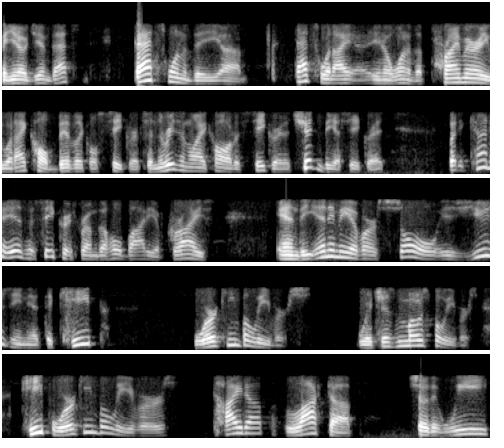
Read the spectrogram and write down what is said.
and you know, Jim, that's that's one of the um, that's what I uh, you know one of the primary what I call biblical secrets. And the reason why I call it a secret, it shouldn't be a secret, but it kind of is a secret from the whole body of Christ. And the enemy of our soul is using it to keep working believers, which is most believers, keep working believers tied up, locked up, so that we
